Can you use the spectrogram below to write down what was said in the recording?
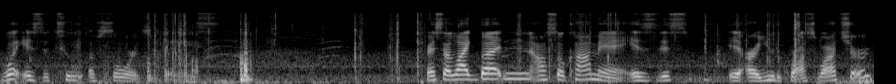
What is the Two of Swords, please? Press that like button. Also comment. Is this, are you the cross watcher?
